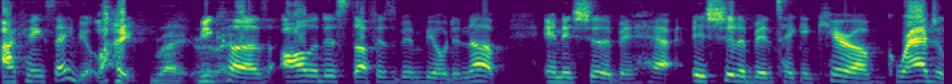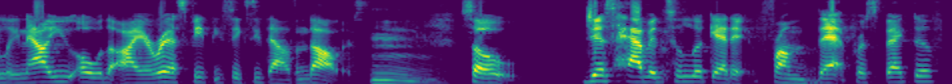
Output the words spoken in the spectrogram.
I can't save your life. Right. right because right. all of this stuff has been building up and it should have been ha- it should have been taken care of gradually. Now you owe the IRS fifty, sixty thousand dollars. Mm. So just having to look at it from that perspective,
